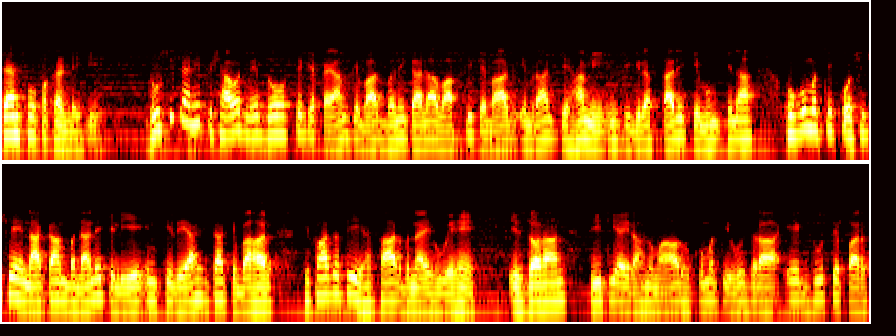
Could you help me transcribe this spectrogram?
टेंपो पकड़ लेगी। दूसरी जानी पिशावर में दो हफ़्ते के क्याम के बाद बनी गाला वापसी के बाद इमरान के हामी इनकी गिरफ्तारी की मुमकिन हुकूमती कोशिशें नाकाम बनाने के लिए इनकी रिहाइशगाह के बाहर हिफाजती हसार बनाए हुए हैं। इस दौरान पी टी आई रहनुमा और हुकूमती वजरा एक दूसरे पर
